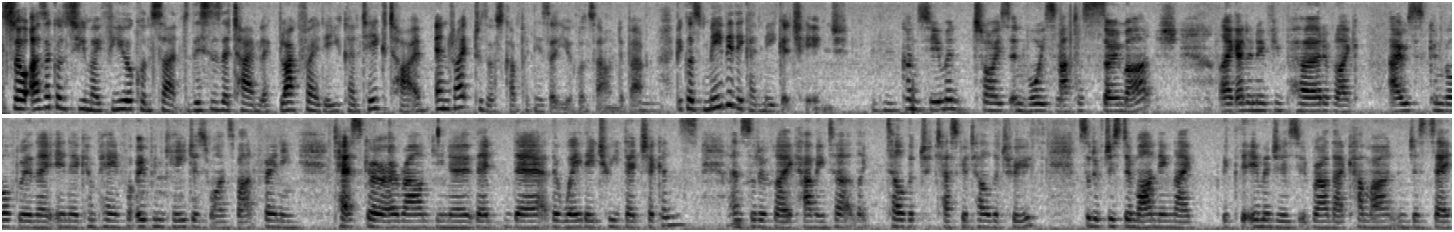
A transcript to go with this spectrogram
so as a consumer, if you're concerned, this is the time, like Black Friday, you can take time and write to those companies that you're concerned about Mm. because maybe they can make a change. consumer choice and voice matters so much. Like I don't know if you've heard of like I was involved with a, in a campaign for Open Cages once about phoning Tesco around you know their, their the way they treat their chickens and sort of like having to like tell the tr- Tesco tell the truth, sort of just demanding like the, the images rather come out and just say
